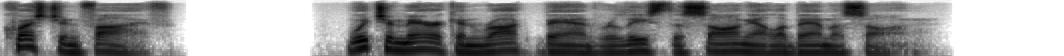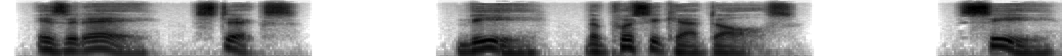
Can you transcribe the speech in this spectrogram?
Question 5. Which American rock band released the song Alabama Song? Is it A. Styx? B. The Pussycat Dolls? C.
